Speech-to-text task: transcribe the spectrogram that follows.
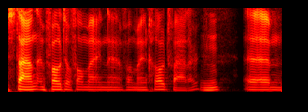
staan, een foto van mijn, van mijn grootvader. Mhm. Ehm,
